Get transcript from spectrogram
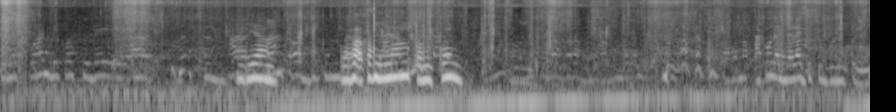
Pinagkuhan because today uh, Ayan. Kuha kami ng kangkong. Ako nagdala dito gunting.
